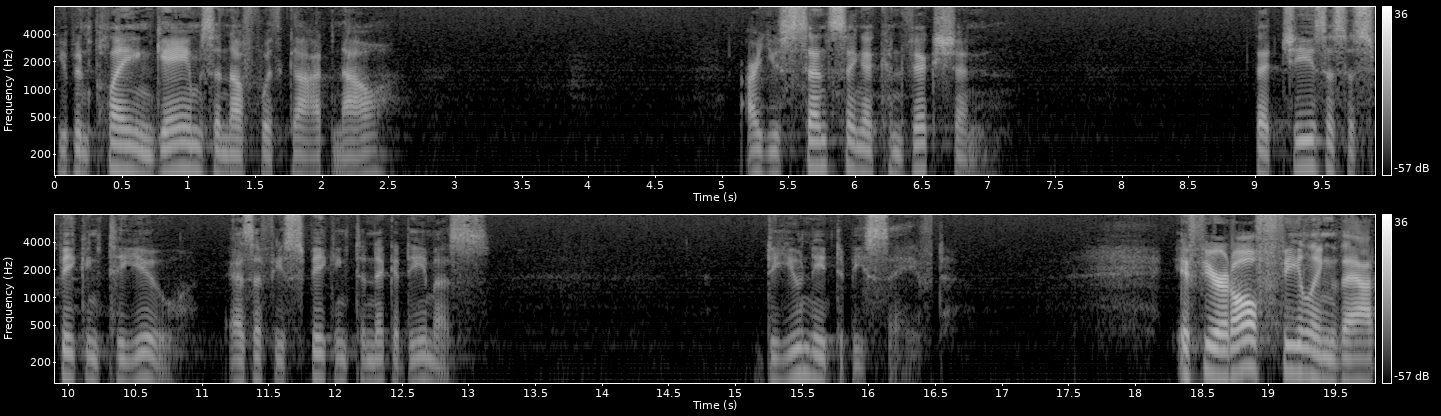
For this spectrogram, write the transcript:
You've been playing games enough with God now. Are you sensing a conviction that Jesus is speaking to you as if he's speaking to Nicodemus? Do you need to be saved? If you're at all feeling that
